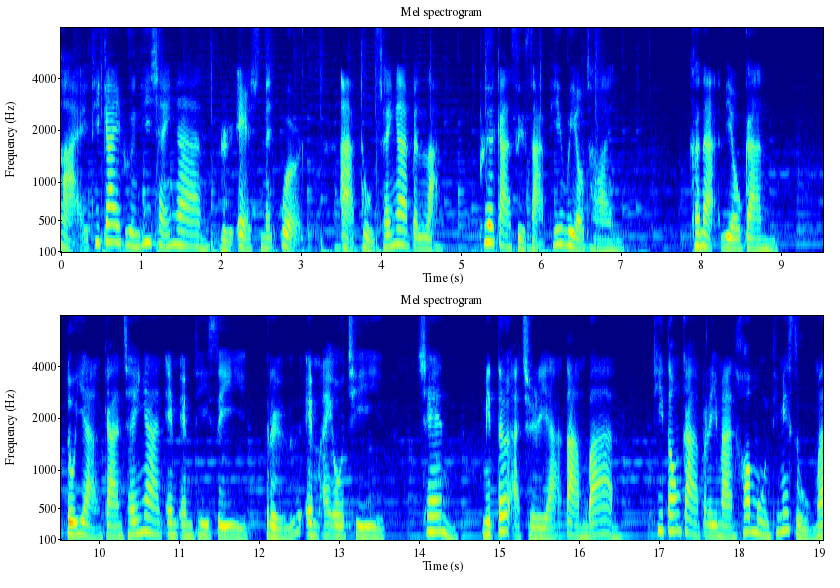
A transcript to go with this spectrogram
ข่ายที่ใกล้พื้นที่ใช้งานหรือ Edge Network อาจถูกใช้งานเป็นหลัก เพื่อการสื่อสารที่ real time ขณะเดียวกัน ตัวอย่างการใช้งาน MMTC หรือ MIoT เช่น มิเตอร์อัจฉริยะตามบ้าน ที่ต้องการปริมาณข้อมูลที่ไม่สูงม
